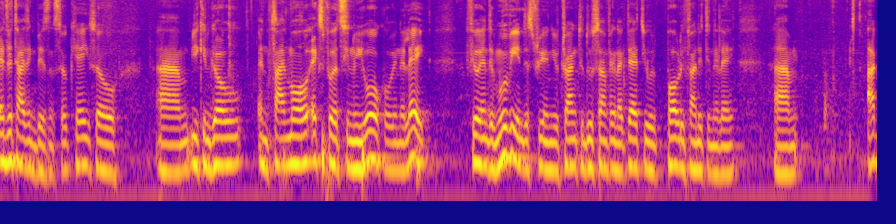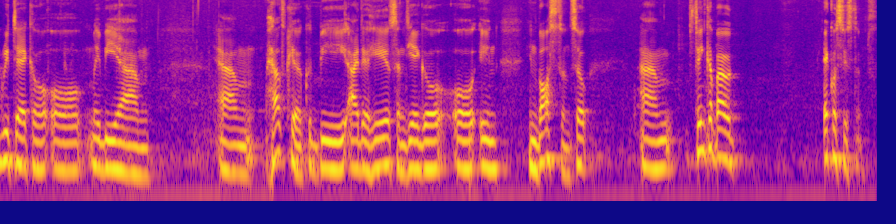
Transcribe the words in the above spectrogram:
advertising business, okay? So, um, you can go and find more experts in New York or in LA if you're in the movie industry and you're trying to do something like that, you will probably find it in LA. Um, agri-tech or, or maybe um, um, healthcare could be either here, San Diego, or in in Boston. So um, think about ecosystems,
